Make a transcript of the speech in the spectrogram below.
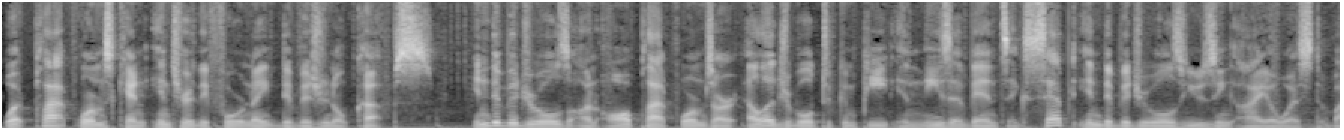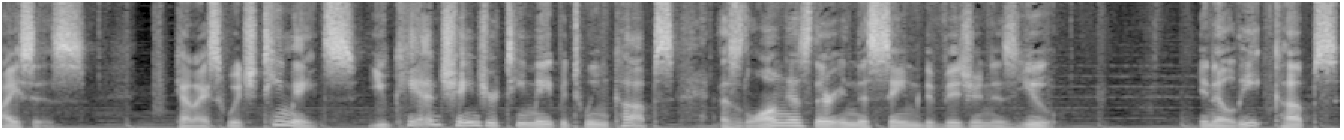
What platforms can enter the Fortnite Divisional Cups? Individuals on all platforms are eligible to compete in these events except individuals using iOS devices. Can I switch teammates? You can change your teammate between cups as long as they're in the same division as you. In Elite Cups,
